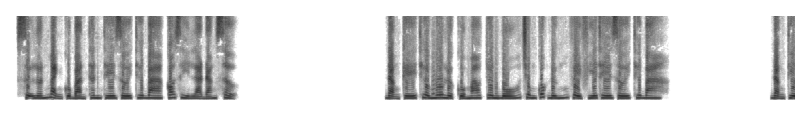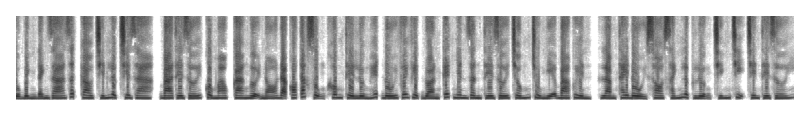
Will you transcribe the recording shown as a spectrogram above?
sự lớn mạnh của bản thân thế giới thứ ba có gì là đáng sợ. Đảng kế thừa mưu lược của Mao tuyên bố Trung Quốc đứng về phía thế giới thứ ba đặng Tiểu Bình đánh giá rất cao chiến lược chia ra, ba thế giới của Mao ca ngợi nó đã có tác dụng không thể lường hết đối với việc đoàn kết nhân dân thế giới chống chủ nghĩa bá quyền, làm thay đổi so sánh lực lượng chính trị trên thế giới.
